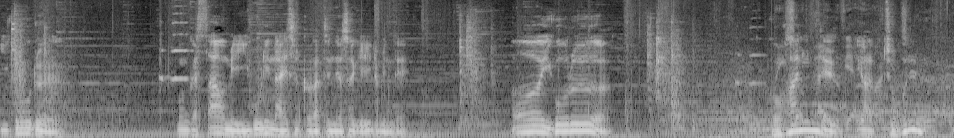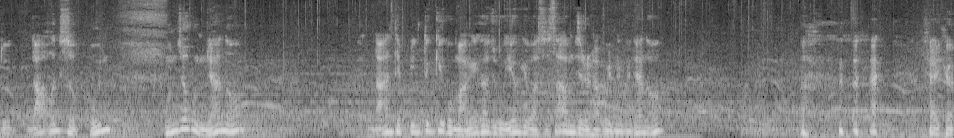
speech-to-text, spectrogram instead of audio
이거를 뭔가 싸움에 이골이 나 있을 것 같은 녀석의 이름인데. 어 이거를 그 거한인데 야 저번에 너, 나 어디서 본 본 적 없냐, 너? 나한테 삥 뜯기고 망해가지고 여기 와서 싸움질을 하고 있는 거냐, 너? 자 이거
